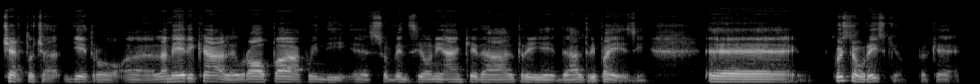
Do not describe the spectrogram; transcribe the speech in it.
Certo c'è dietro eh, l'America, l'Europa, quindi eh, sovvenzioni anche da altri, da altri paesi. Eh, questo è un rischio perché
